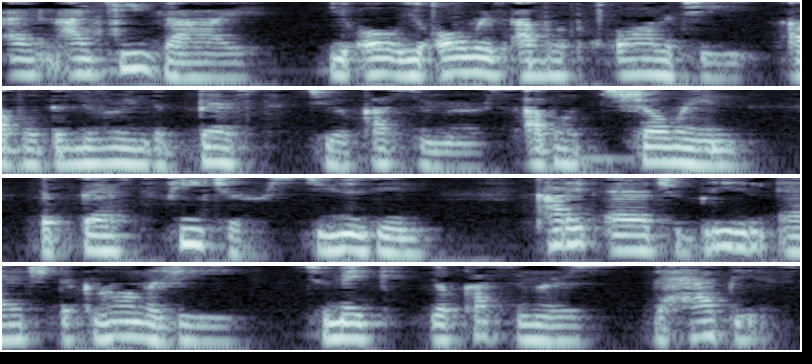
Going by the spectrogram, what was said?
an IT guy, you all, you always about quality, about delivering the best to your customers, about showing the best features, to using cutting edge, bleeding edge technology to make your customers the happiest.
